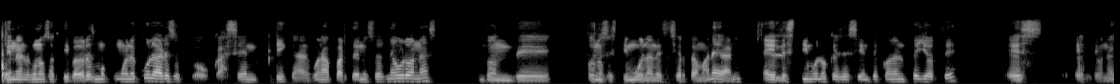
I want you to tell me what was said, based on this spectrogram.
tienen algunos activadores moleculares o, hacen clic en alguna parte de nuestras neuronas donde pues nos estimulan de cierta manera. El estímulo que se siente con el peyote es el de una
